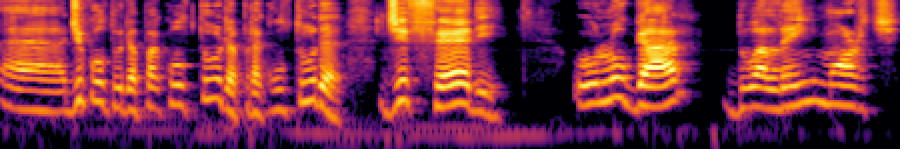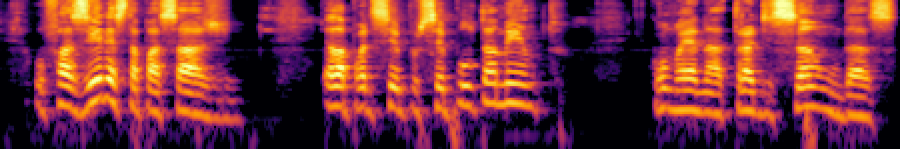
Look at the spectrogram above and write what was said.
é, de cultura para cultura, para cultura, difere o lugar do além-morte, o fazer esta passagem. Ela pode ser por sepultamento, como é na tradição das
